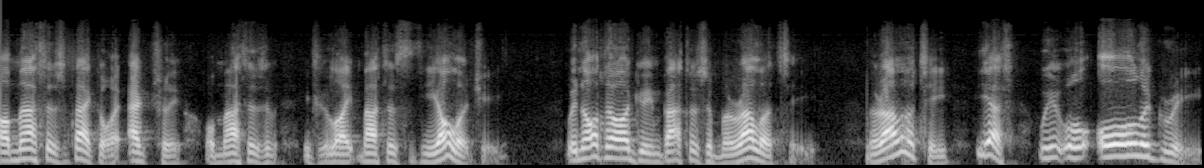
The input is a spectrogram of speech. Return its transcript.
are matters of fact, or actually, or matters of, if you like, matters of theology. We're not arguing matters of morality. Morality, yes, we will all agree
